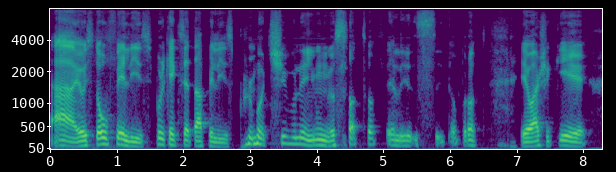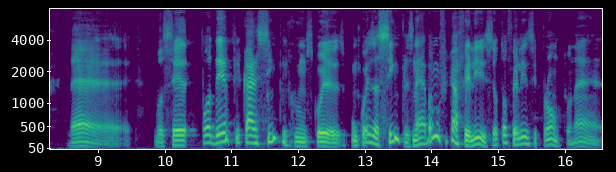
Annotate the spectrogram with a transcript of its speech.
ah, eu estou feliz. Por que, que você está feliz? Por motivo nenhum, eu só estou feliz. Então pronto. Eu acho que né, você poder ficar simples com, as coisas, com coisas simples, né? Vamos ficar feliz, eu estou feliz e pronto, né?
